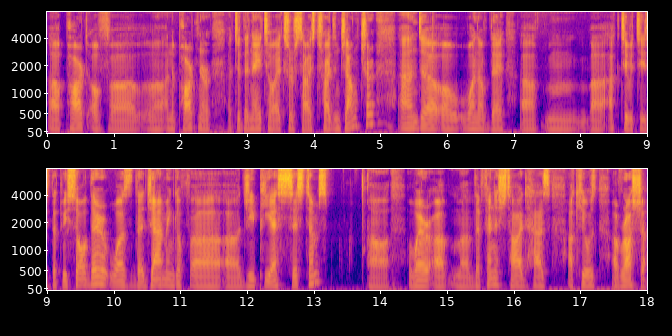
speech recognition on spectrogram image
uh, part of and a partner to the NATO exercise Trident Juncture. And one of the um, activities that we saw there was the jamming of GPS systems uh, where uh, the Finnish side has accused uh, Russia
